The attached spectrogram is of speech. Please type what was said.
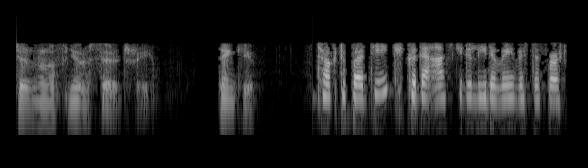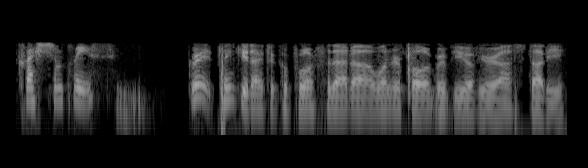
Journal of Neurosurgery. Thank you. Dr. Pratik, could I ask you to lead away with the first question, please? Great. Thank you, Dr. Kapoor, for that uh, wonderful overview of your uh, study.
